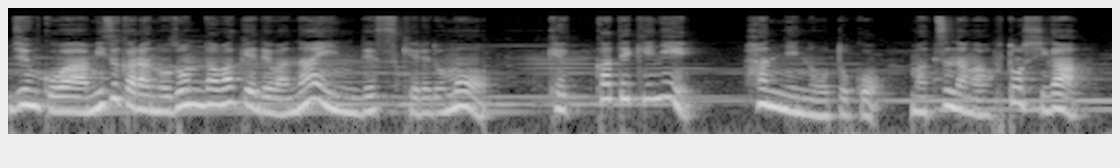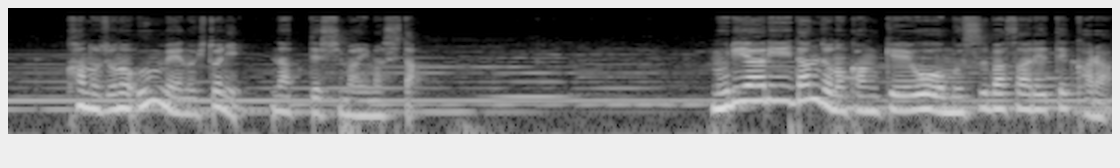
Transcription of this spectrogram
純子は自ら望んだわけではないんですけれども結果的に犯人の男松永太が彼女の運命の人になってしまいました。無理やり男女の関係を結ばされてから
